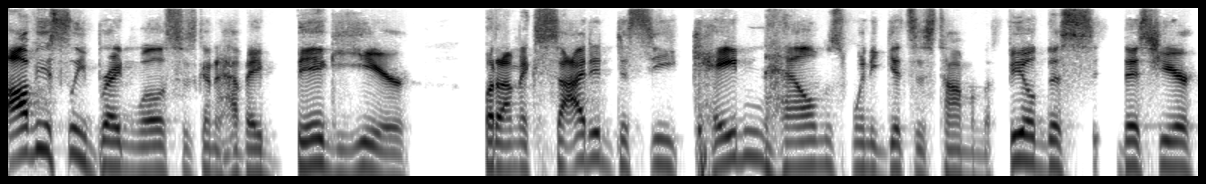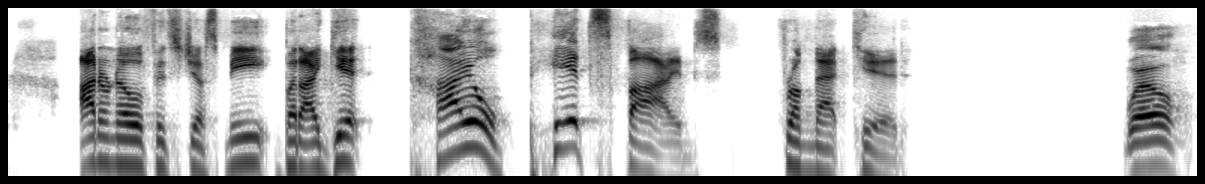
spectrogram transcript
"Obviously, Brayden Willis is going to have a big year, but I'm excited to see Kaden Helms when he gets his time on the field this this year. I don't know if it's just me, but I get Kyle Pitts vibes from that kid. Well,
